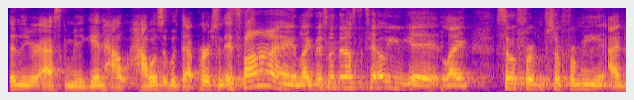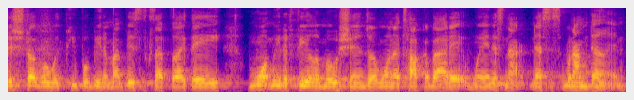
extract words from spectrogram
And then you're asking me again, how how is it with that person? It's fine. Like there's nothing else to tell you yet. Like so for so for me, I just struggle with people being in my business because I feel like they want me to feel emotions or want to talk about it when it's not necessary when I'm done.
